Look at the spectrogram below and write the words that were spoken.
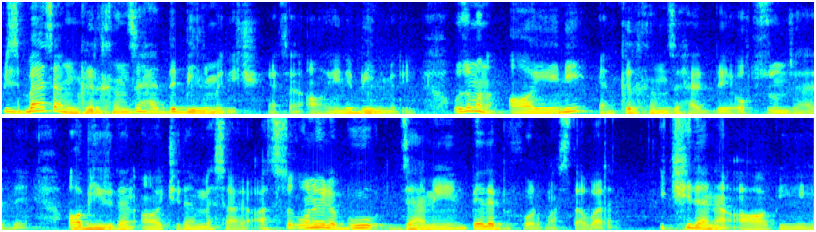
Biz bəzən 40-cı həddi bilmirik. Məsələn, ayini bilmirik. O zaman ayini, yəni 40-cı həddi, 30-cu həddi A1-dən, A2-dən və s. açsaq, ona görə bu cəmin belə bir forması da var. 2 dənə A1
